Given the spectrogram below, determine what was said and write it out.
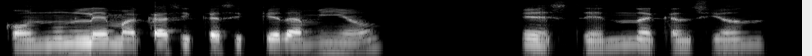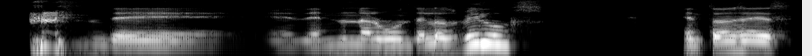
con un lema casi casi que era mío, este, en una canción de, de en un álbum de los Beatles. Entonces,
